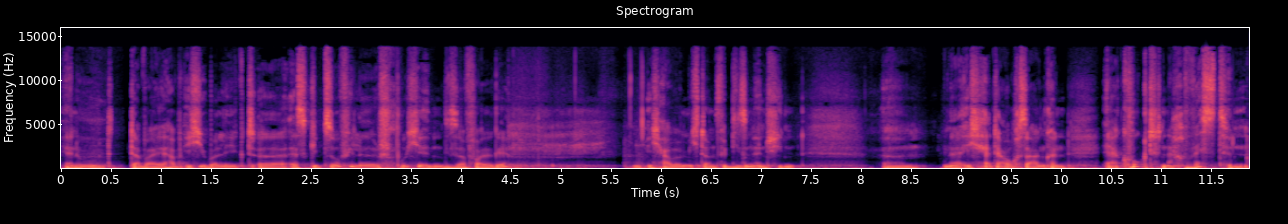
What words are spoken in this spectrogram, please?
ja, nun, dabei habe ich überlegt, äh, es gibt so viele Sprüche in dieser Folge. Ich habe mich dann für diesen entschieden. Ähm, ne, ich hätte auch sagen können, er guckt nach Westen.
